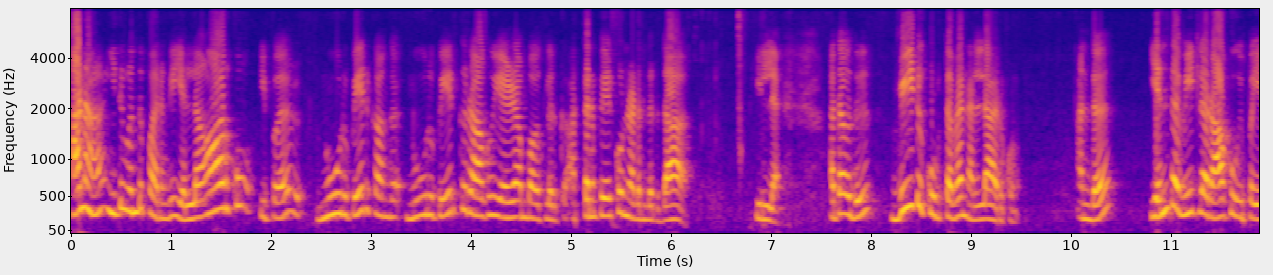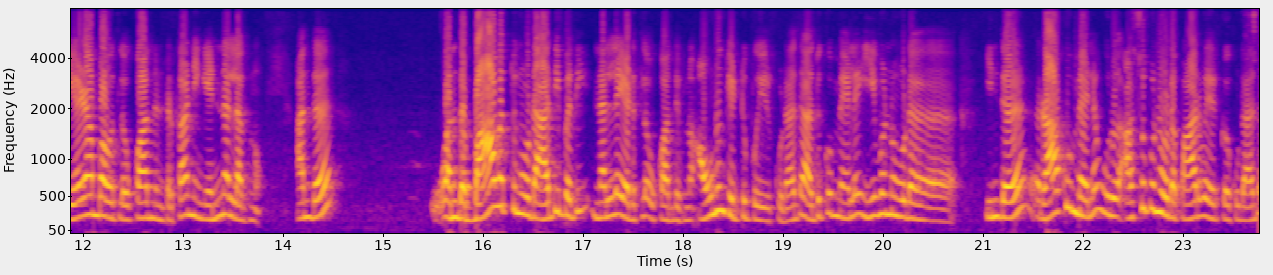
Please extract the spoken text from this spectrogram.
ஆனால் இது வந்து பாருங்கள் எல்லாருக்கும் இப்போ நூறு பேர் இருக்காங்க. நூறு பேருக்கு ராகு ஏழாம் பாவத்தில் இருக்குது அத்தனை பேருக்கும் நடந்துருதா? இல்லை. அதாவது வீடு கொடுத்தவன் நல்லா இருக்கணும். அந்த எந்த வீட்டில் ராகு இப்போ ஏழாம் பாவத்தில் உட்காந்துட்டுருக்கா நீங்கள் என்ன லக்னம்? அந்த அந்த பாவத்தினோட அதிபதி நல்ல இடத்துல உட்காந்துக்கணும் அவனும் கெட்டு போயிடக்கூடாது அதுக்கும் மேலே இவனோட இந்த ராகு மேலே ஒரு அசுபனோட பார்வை இருக்கக்கூடாது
